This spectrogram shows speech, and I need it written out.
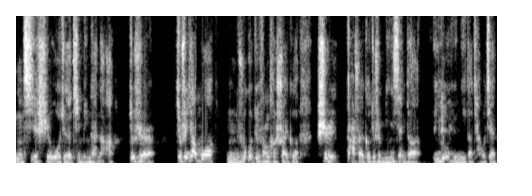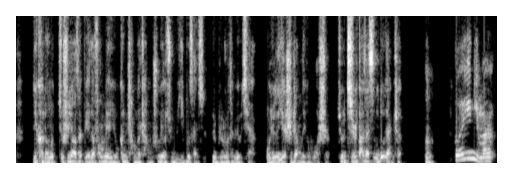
嗯，其实我觉得挺敏感的啊，就是。就是要么，嗯，如果对方和帅哥是大帅哥，就是明显的优于你的条件，你可能就是要在别的方面有更长的长处要去弥补才行。就比如说特别有钱，我觉得也是这样的一个模式。就其实大家心里都坦诚，嗯。所以你们，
